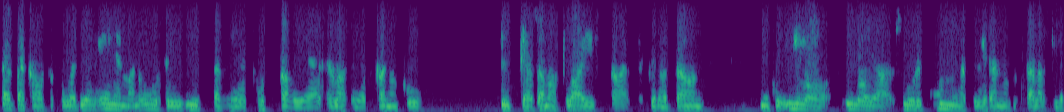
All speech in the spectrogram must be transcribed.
tätä kautta tulee vielä enemmän uusia ystäviä ja tuttavia ja sellaisia, jotka niin kuin, tykkää samasta lajista, että kyllä tämä on niin kuin ilo, ilo ja suuri kunnia tehdä niin kuin tällaisille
